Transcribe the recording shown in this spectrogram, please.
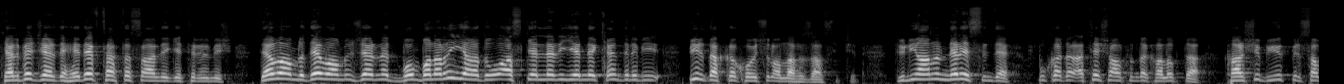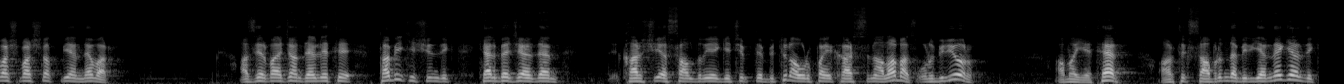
Kelbecer'de hedef tahtası haline getirilmiş, devamlı devamlı üzerine bombaların yağdığı o askerlerin yerine kendini bir, bir dakika koysun Allah rızası için. Dünyanın neresinde bu kadar ateş altında kalıp da karşı büyük bir savaş başlatmayan ne var? Azerbaycan devleti tabii ki şimdi Kelbecer'den karşıya saldırıya geçip de bütün Avrupa'yı karşısına alamaz. Onu biliyorum. Ama yeter. Artık sabrın da bir yerine geldik.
